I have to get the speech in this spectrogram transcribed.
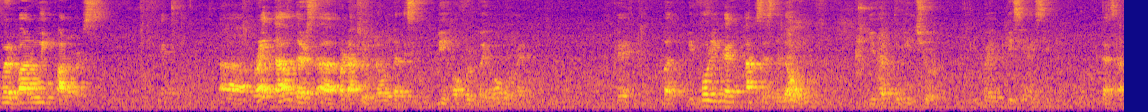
were borrowing farmers. Okay. Uh, right now, there's a production loan that is being offered by government. Okay. But before you can access the loan, you have to insure by PCIC. That's a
